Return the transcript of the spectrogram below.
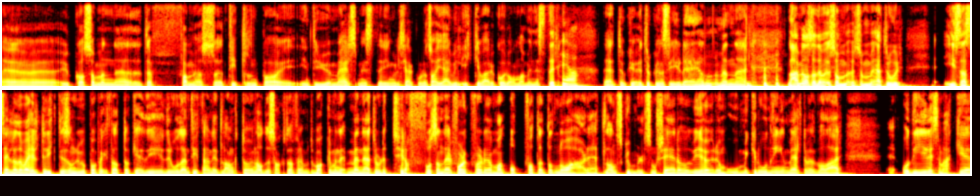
eh, uke også, men eh, dette famøse tittelen på intervjuet med helseminister Ingvild Kjerkol sa 'jeg vil ikke være koronaminister'. Ja. Det, jeg, tror ikke, jeg tror ikke hun sier det igjen, men, eh, nei, men altså, var som, som jeg tror i seg selv, og det var helt riktig som du påpekte, at ok, de dro den tittelen litt langt, og hun hadde sagt det frem og tilbake, men, men jeg tror det traff hos en del folk, for man oppfattet at nå er det et eller annet skummelt som skjer, og vi hører om omikron, ingen helt vet hva det er. Og de liksom er ikke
